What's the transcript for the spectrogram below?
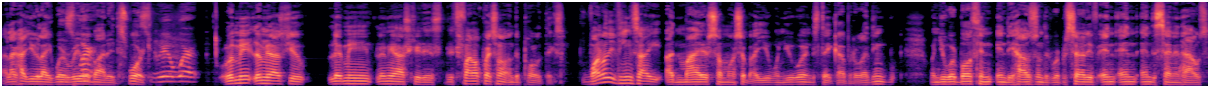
I like how you like we're It's real work. about it. It's work. It's real work. let me let me ask you let me let me ask you this this final question on the politics one of the things i admire so much about you when you were in the state capitol i think when you were both in, in the house and the representative and, and and the senate house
